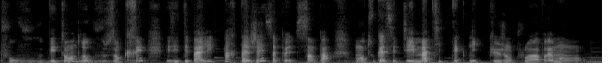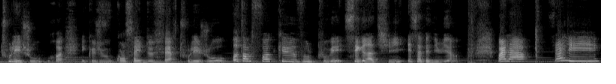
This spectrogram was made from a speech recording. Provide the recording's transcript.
pour vous détendre ou vous ancrer, n'hésitez pas à les partager, ça peut être sympa. Moi en tout cas c'était ma petite technique que j'emploie vraiment tous les jours et que je vous conseille de faire tous les jours autant de fois que vous le pouvez. C'est gratuit et ça fait du bien. Voilà, salut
